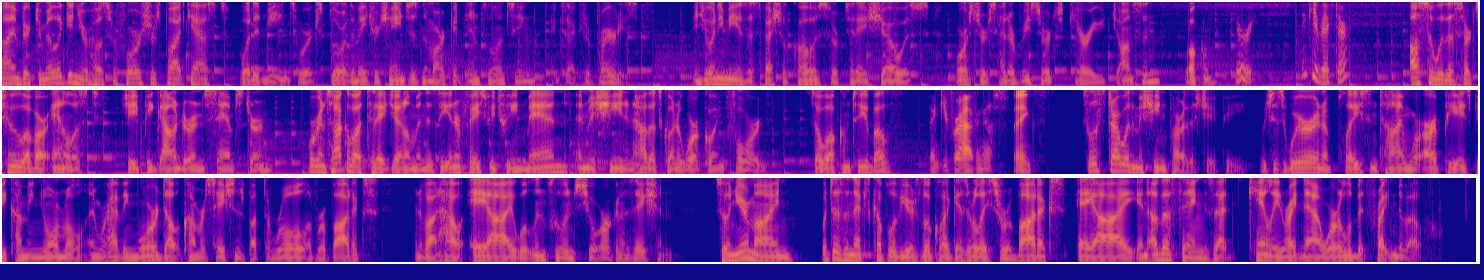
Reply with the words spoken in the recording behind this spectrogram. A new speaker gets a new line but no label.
Hi, I'm Victor Milligan, your host for Forrester's podcast, What It Means, where we explore the major changes in the market influencing executive priorities. And joining me as a special co host for today's show is Forrester's Head of Research, Carrie Johnson. Welcome, Carrie.
Thank you, Victor.
Also with us are two of our analysts, JP Gownder and Sam Stern. What We're going to talk about today, gentlemen, is the interface between man and machine and how that's going to work going forward. So, welcome to you both.
Thank you for having us.
Thanks.
So let's start with the machine part of this, JP, which is we're in a place and time where RPA is becoming normal and we're having more adult conversations about the role of robotics and about how AI will influence your organization. So, in your mind, what does the next couple of years look like as it relates to robotics, AI, and other things that, candidly, right now we're a little bit frightened about?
